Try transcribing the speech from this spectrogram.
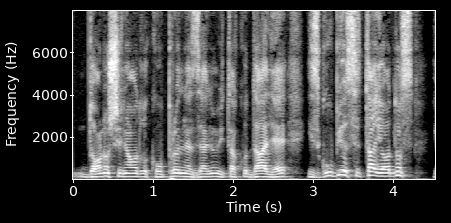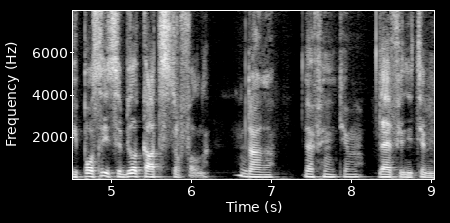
donošenja odluka, upravljanja zemljom i tako dalje, izgubio se taj odnos i posljedica je bila katastrofalna. Da, da, definitivno. Definitivno.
